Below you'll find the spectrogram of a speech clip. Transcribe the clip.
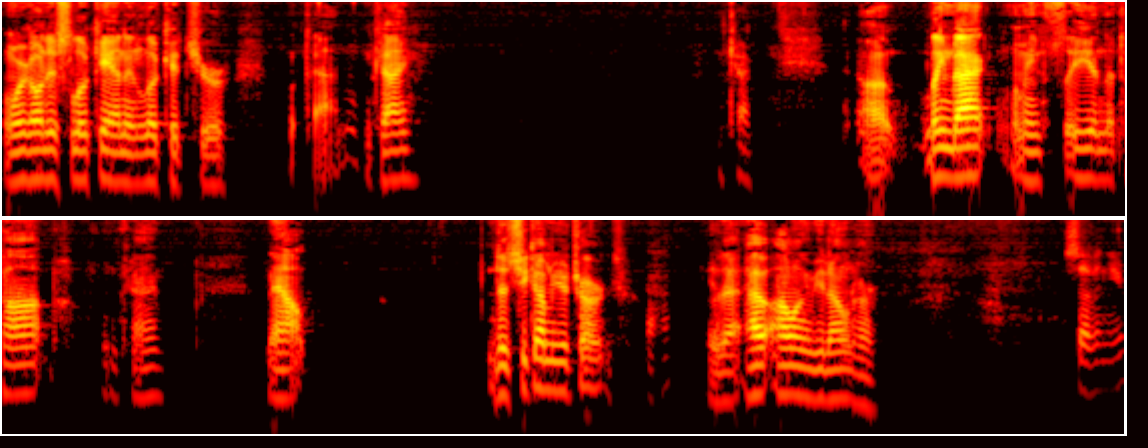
And we're going to just look in and look at your, with that, okay? Okay. Uh, lean back. Let me see in the top, okay? Now, did she come to your church? Uh-huh. That, how, how long have you known her? Seven years.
